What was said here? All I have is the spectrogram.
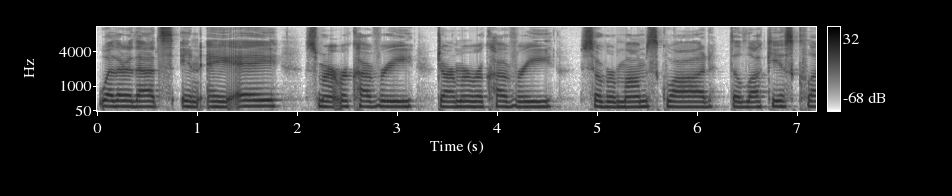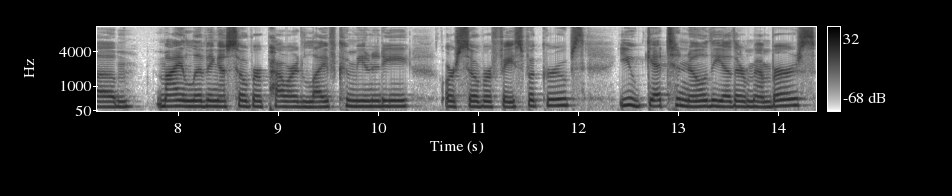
whether that's in AA, Smart Recovery, Dharma Recovery, Sober Mom Squad, The Luckiest Club, My Living a Sober Powered Life community, or sober Facebook groups, you get to know the other members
